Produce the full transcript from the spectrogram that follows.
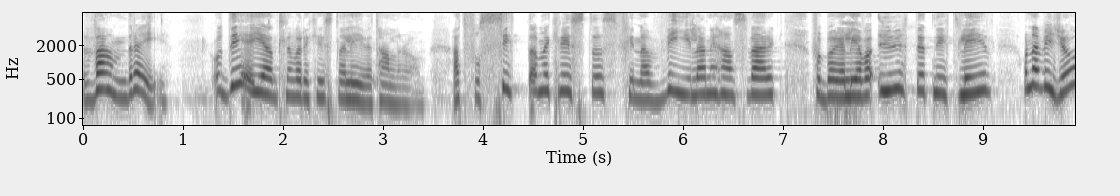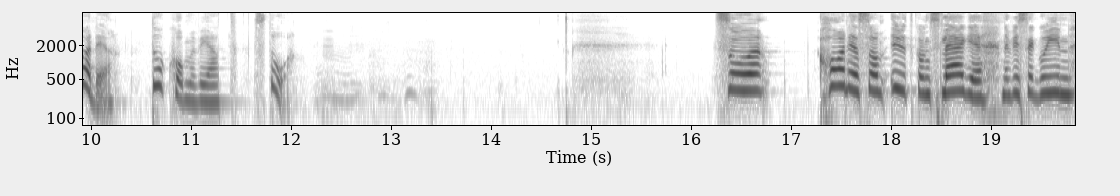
vandra i. Och det är egentligen vad det kristna livet handlar om. Att få sitta med Kristus, finna vilan i hans verk, få börja leva ut ett nytt liv. Och när vi gör det, då kommer vi att stå. Så ha det som utgångsläge när vi ska gå in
